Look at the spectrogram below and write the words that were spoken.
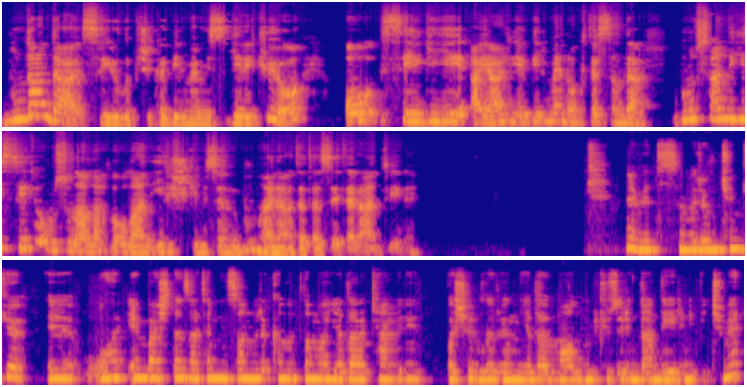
Bundan da sıyrılıp çıkabilmemiz gerekiyor. O sevgiyi ayarlayabilme noktasında bunu sen de hissediyor musun Allah'la olan ilişkimizin bu manada da zedelendiğini? Evet sanırım çünkü e, o en başta zaten insanları kanıtlama ya da kendini başarıların ya da mal mülk üzerinden değerini biçme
